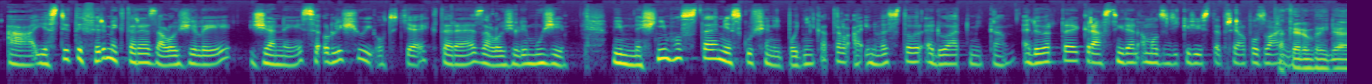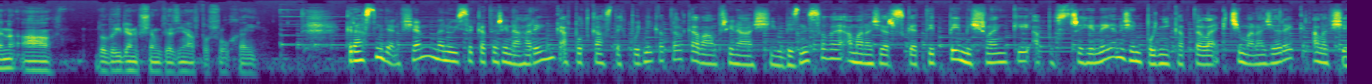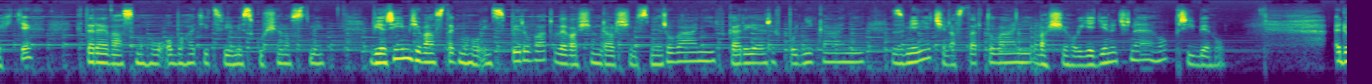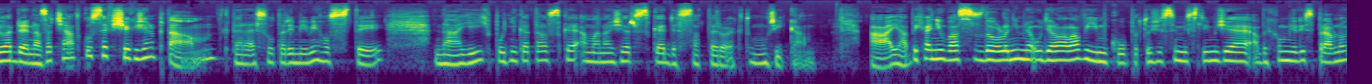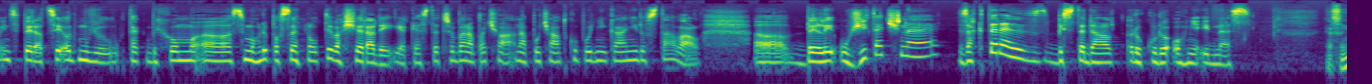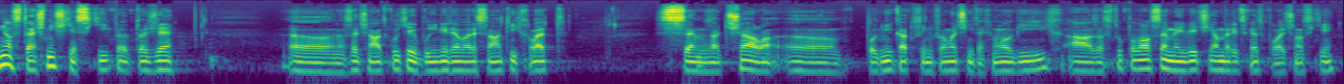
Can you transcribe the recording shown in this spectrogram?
A jestli ty firmy, které založily ženy, se odlišují od těch, které založili muži. Mým dnešním hostem je zkušený podnikatel a investor Eduard Míka. Eduarde, krásný den a moc díky, že jste přijal pozvání. Také dobrý den a Dobrý den všem, kteří nás poslouchají. Krásný den všem, jmenuji se Kateřina Haring a v podcastech Podnikatelka vám přináším biznisové a manažerské typy, myšlenky a postřehy nejen žen podnikatelek či manažerek, ale všech těch, které vás mohou obohatit svými zkušenostmi. Věřím, že vás tak mohou inspirovat ve vašem dalším směřování, v kariéře, v podnikání, změně či nastartování vašeho jedinečného příběhu. Eduarde, na začátku se všech žen ptám, které jsou tady mými hosty, na jejich podnikatelské a manažerské desatero, jak tomu říkám. A já bych ani u vás s dovolením neudělala výjimku, protože si myslím, že abychom měli správnou inspiraci od mužů, tak bychom uh, si mohli poslechnout ty vaše rady, jaké jste třeba na, počátku podnikání dostával. Uh, byly užitečné? Za které byste dal ruku do ohně i dnes? Já jsem měl strašný štěstí, protože Eh, na začátku těch bujných 90. let jsem začal eh, podnikat v informačních technologiích a zastupoval jsem největší americké společnosti.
